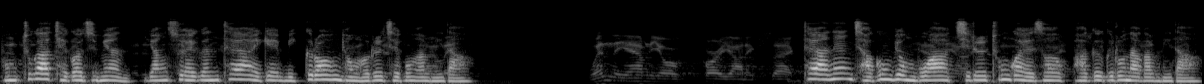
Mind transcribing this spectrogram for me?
봉투가 대거지면 양수액은 태아에게 미끄러운 경로를 제공합니다. 태아는 자궁경부와 질을 통과해서 바극으로 나갑니다.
